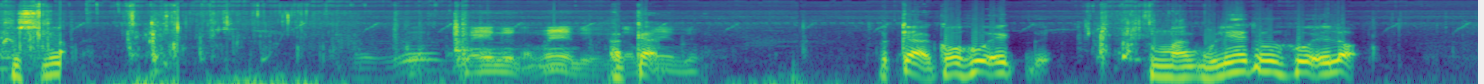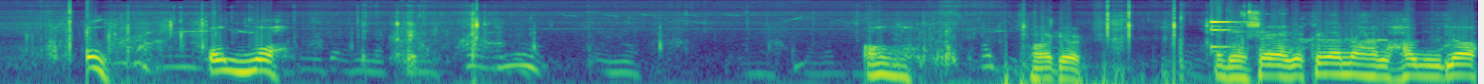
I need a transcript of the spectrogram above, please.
Bismillah. Main dulu, nak main dulu. nak Akak. main dulu. Lekat kau hook ek... Mak boleh tu hook elok. Oh, Allah. Allah. Ada. Ada saya ada kena nah, alhamdulillah.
